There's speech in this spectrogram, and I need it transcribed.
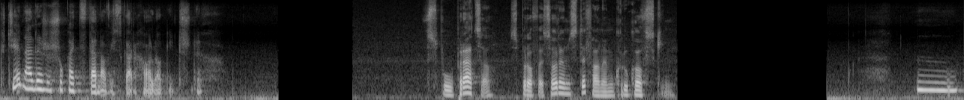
gdzie należy szukać stanowisk archeologicznych. Współpraca z profesorem Stefanem Krukowskim. Mm,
